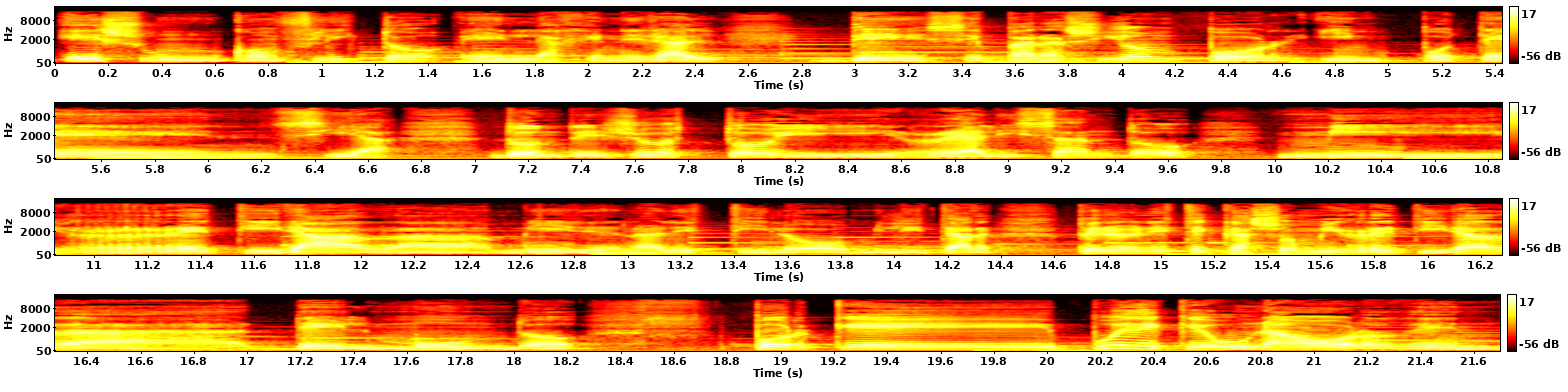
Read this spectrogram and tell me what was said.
Es un conflicto en la general de separación por impotencia, donde yo estoy realizando mi retirada, miren, al estilo militar, pero en este caso mi retirada del mundo, porque puede que una orden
